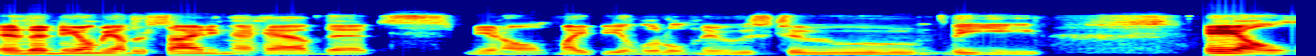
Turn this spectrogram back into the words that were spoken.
and then the only other signing I have that's you know might be a little news to the AL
